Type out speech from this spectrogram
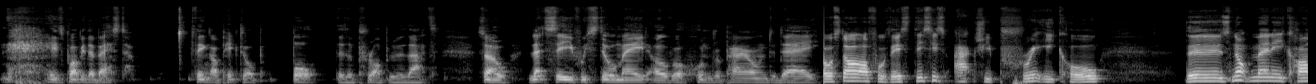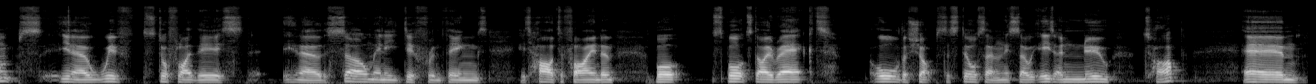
is probably the best thing I picked up, but there's a problem with that. So let's see if we still made over a hundred pound a day. I'll start off with this. This is actually pretty cool. There's not many comps, you know, with stuff like this. You know, there's so many different things. It's hard to find them. But Sports Direct, all the shops are still selling this. So it is a new top. Um,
